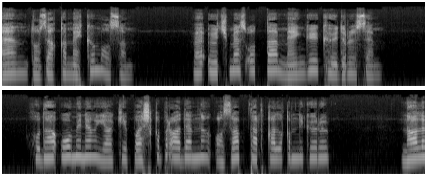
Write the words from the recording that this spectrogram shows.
مەن دوزاققا مەھكۇم بولسام ۋە ئۆچمەس ئوتتا مەڭگۈ كۆيدۈرۈلسەم Худа о менен яки башка бир адамның азап тарткалыгымны көрүп, налы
